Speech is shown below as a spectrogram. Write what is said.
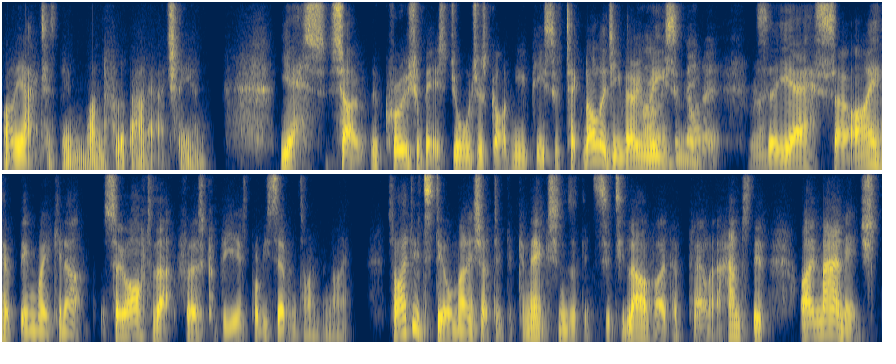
well, the actor's been wonderful about it actually. And yes, so the crucial bit is George has got a new piece of technology very Oh, recently. Right. So yes, so I have been waking up. So after that first couple of years, probably seven times a night. So I did still manage. I did the connections. I did City Love. I did play on at Hampstead. I managed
